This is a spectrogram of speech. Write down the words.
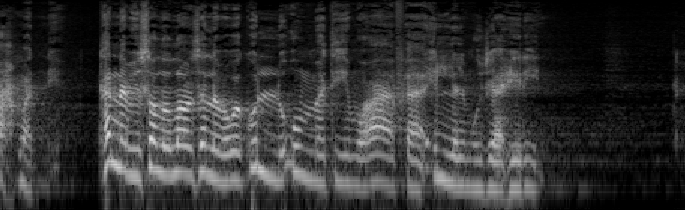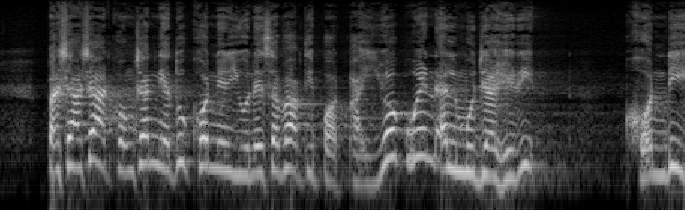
อัลมัดนี่ท่านนบีสุลต่านสัลลัมบอกว่ากุลอุมมตีมุอาฟาอิลลัลมุจาฮิรินประชาชาติของฉันเนี่ยทุกคนเนี่ยอยู่ในสภาพที่ปลอดภัย ยกเว้นอัลมุจาฮิรินคนที่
